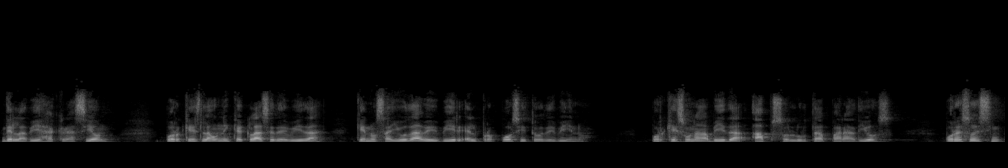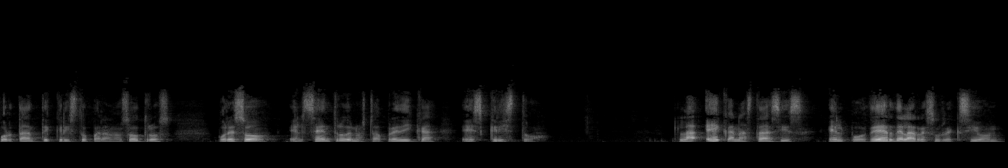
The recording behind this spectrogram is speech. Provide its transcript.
de la vieja creación, porque es la única clase de vida que nos ayuda a vivir el propósito divino, porque es una vida absoluta para Dios. Por eso es importante Cristo para nosotros, por eso el centro de nuestra prédica es Cristo. La ecanastasis, el poder de la resurrección,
